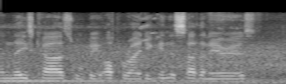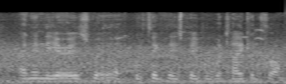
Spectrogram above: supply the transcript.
and these cars will be operating in the southern areas and in the areas where we think these people were taken from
